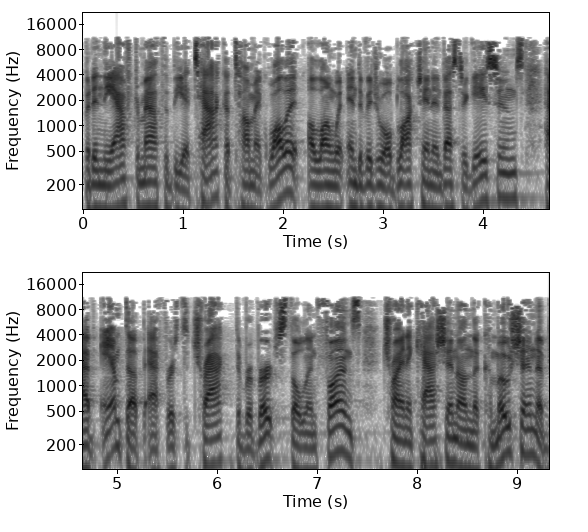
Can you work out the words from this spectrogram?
But in the aftermath of the attack, Atomic Wallet, along with individual blockchain investigations, have amped up efforts to track the revert stolen funds, trying to cash in on the commotion of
